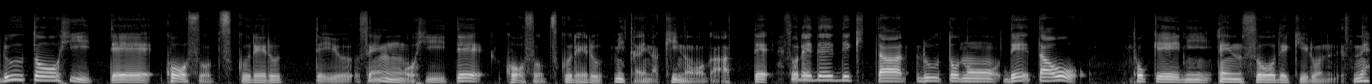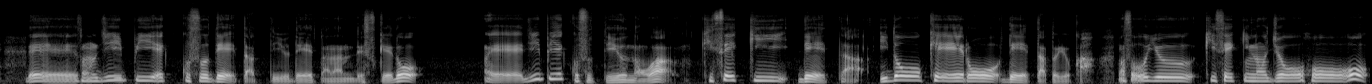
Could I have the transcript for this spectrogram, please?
ルートを引いてコースを作れるっていう線を引いてコースを作れるみたいな機能があってそれでできたルートのデータを時計に転送できるんですね。でその GPX データっていうデータなんですけどえー、GPX っていうのは軌跡データ、移動経路データというか、まあ、そういう軌跡の情報を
